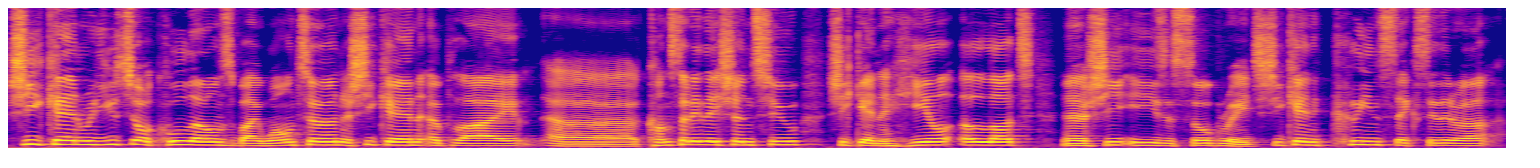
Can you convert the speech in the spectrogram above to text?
she can reduce your cooldowns by one turn, she can apply uh, Consolidation 2, she can heal a lot, uh, she is so great. She can clean etc.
